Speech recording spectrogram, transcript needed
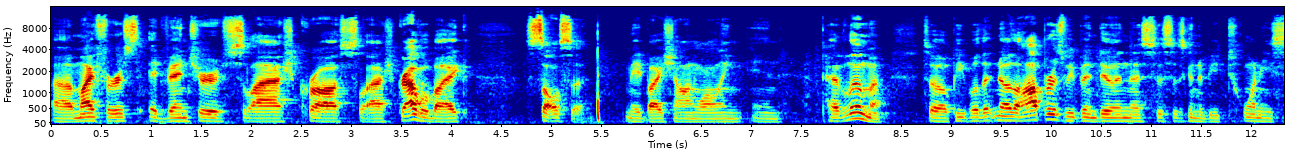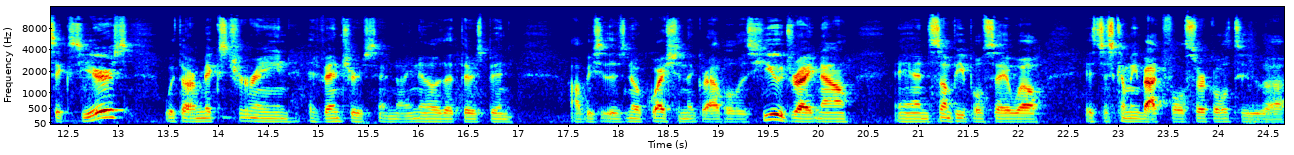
uh, my first adventure slash cross slash gravel bike, Salsa, made by Sean Walling in Petaluma. So people that know the hoppers, we've been doing this. This is gonna be 26 years with our mixed terrain adventures. And I know that there's been, obviously there's no question that gravel is huge right now. And some people say, well, it's just coming back full circle to uh,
